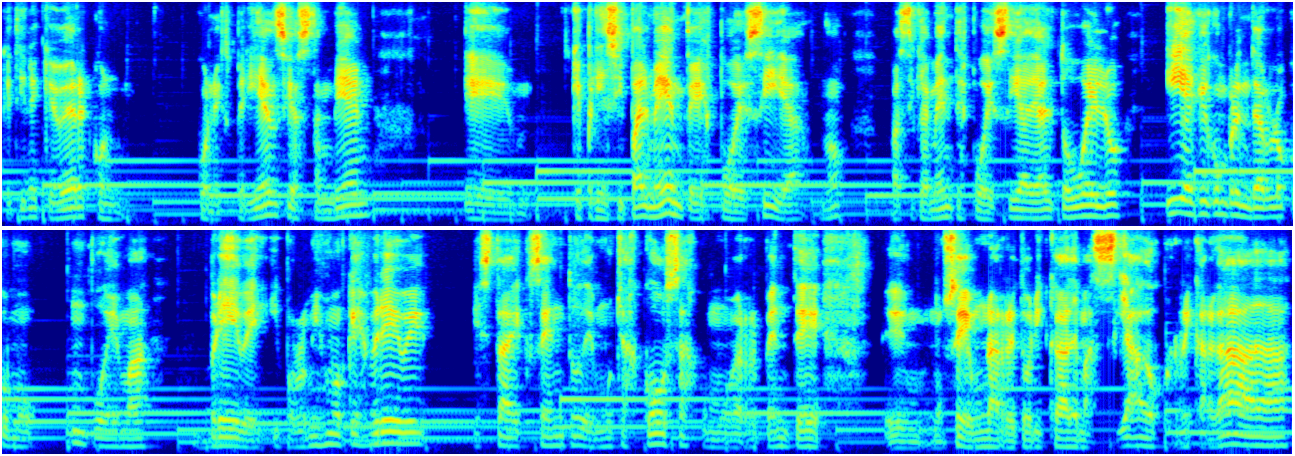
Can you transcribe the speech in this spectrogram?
que tiene que ver con, con experiencias también, eh, que principalmente es poesía, ¿no? Básicamente es poesía de alto vuelo y hay que comprenderlo como un poema breve y por lo mismo que es breve está exento de muchas cosas, como de repente, eh, no sé, una retórica demasiado recargada,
